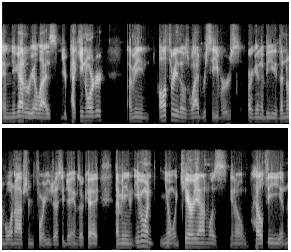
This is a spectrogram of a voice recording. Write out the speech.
and you got to realize your pecking order. I mean, all three of those wide receivers are going to be the number one option for you, Jesse James. Okay, I mean, even when you know when Kerryon was you know healthy and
